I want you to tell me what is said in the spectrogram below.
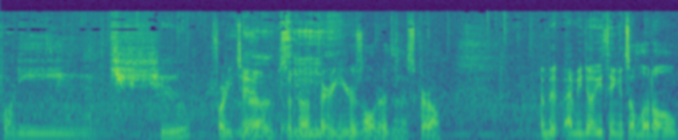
Forty-two. Forty-two. No, so about thirty years older than this girl. I mean- don't you think it's a little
